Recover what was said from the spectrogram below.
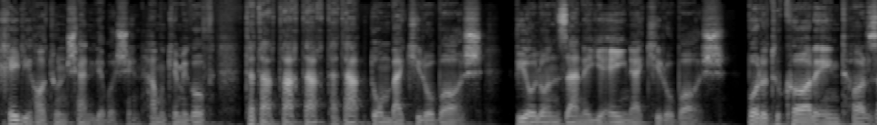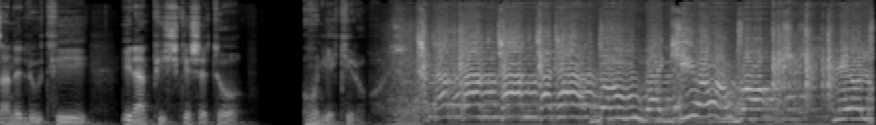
خیلی هاتون شنیده باشین. همون که می‌گفت تتق تق تق تتق دنبکی رو باش ویولون زنه عینکی رو باش. برو تو کار این تارزن لوتی اینم پیشکش تو اون یکی رو باش. تتق تق تق تتق دنبکی رو باش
